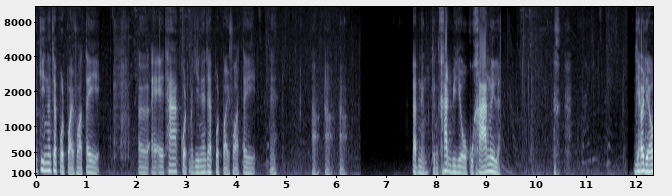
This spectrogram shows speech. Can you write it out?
มื่อกี้น่าจะปลดปล่อยฟอร์เต้เออไอไอท่ากดเมื่อกี้น่าจะปลดปล่อยฟอร์เต้นะอ้าวอ้าวอ้าวแป๊บหนึ่งถึงขั้นวิดีโอกูค้างเลยเหรอเดี๋ยวเดี๋ยว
